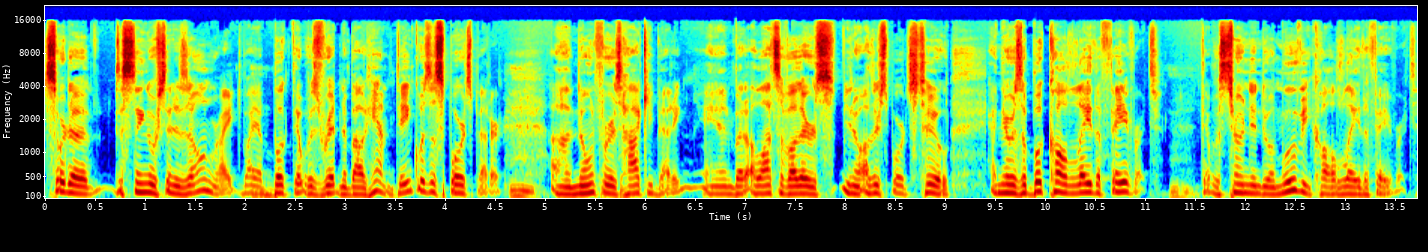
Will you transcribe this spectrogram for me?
sort of distinguished in his own right by a mm. book that was written about him. Dink was a sports bettor, mm. uh, known for his hockey betting, and but lots of others, you know, other sports too. And there was a book called Lay the Favorite mm-hmm. that was turned into a movie called Lay the Favorite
